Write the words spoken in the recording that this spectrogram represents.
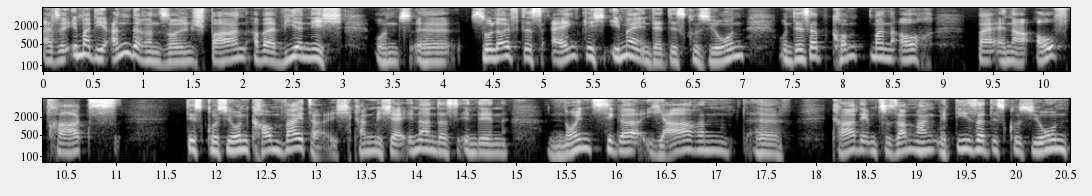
Also immer die anderen sollen sparen, aber wir nicht. Und äh, so läuft es eigentlich immer in der Diskussion. Und deshalb kommt man auch bei einer Auftragsdiskussion kaum weiter. Ich kann mich erinnern, dass in den 90er Jahren äh, gerade im Zusammenhang mit dieser Diskussion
